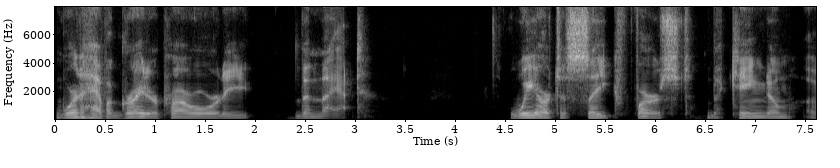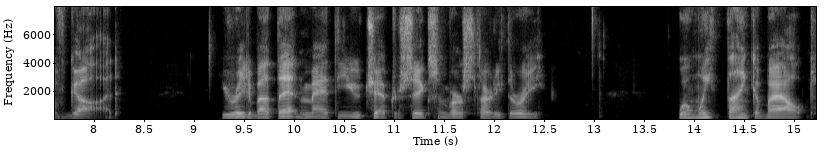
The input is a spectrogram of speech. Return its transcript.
we're to have a greater priority than that. We are to seek first the kingdom of God. You read about that in Matthew chapter 6 and verse 33 when we think about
